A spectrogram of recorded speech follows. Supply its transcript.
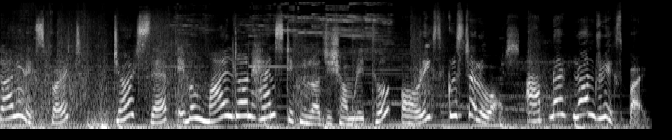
কালার এক্সপার্ট জর্জ স্যাপ এবং মাইল্ড অন হ্যান্ডস টেকনোলজি সমৃদ্ধ অরিক্স ক্রিস্টাল ওয়াশ, আপনার লন্ড্রি এক্সপার্ট।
